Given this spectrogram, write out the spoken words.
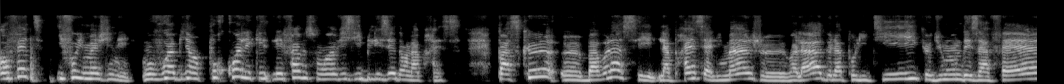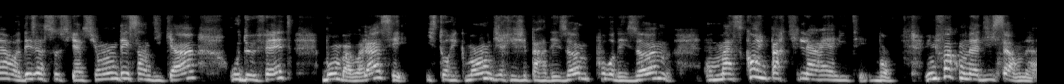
en fait, il faut imaginer. On voit bien pourquoi les, femmes sont invisibilisées dans la presse. Parce que, euh, bah voilà, c'est la presse à l'image, euh, voilà, de la politique, du monde des affaires, des associations, des syndicats, ou de fait, bon bah voilà, c'est historiquement dirigé par des hommes pour des hommes, en masquant une partie de la réalité. Bon, une fois qu'on a dit ça, on a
